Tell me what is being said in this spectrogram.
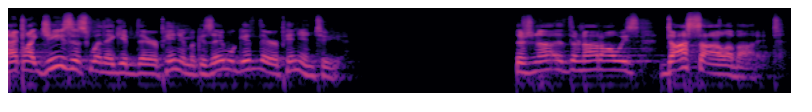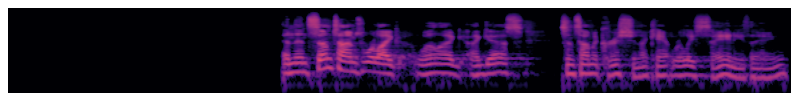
Act like Jesus when they give their opinion because they will give their opinion to you. There's not, they're not always docile about it. And then sometimes we're like, well, I, I guess since I'm a Christian, I can't really say anything.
